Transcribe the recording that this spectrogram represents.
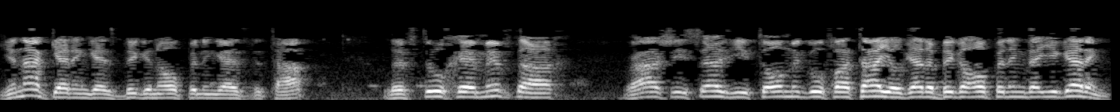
you're not getting as big an opening as the top. Leftuche miftach. Rashi says, "Yitol megufata." You'll get a bigger opening that you're getting.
